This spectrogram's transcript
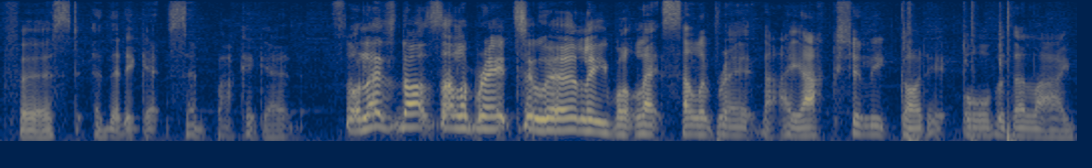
first and then it gets sent back again. So let's not celebrate too early, but let's celebrate that I actually got it over the line.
